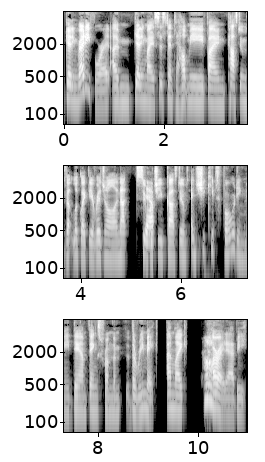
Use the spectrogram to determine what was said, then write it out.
getting ready for it, I'm getting my assistant to help me find costumes that look like the original and not super yep. cheap costumes. And she keeps forwarding me damn things from the the remake. I'm like, all right, Abby,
